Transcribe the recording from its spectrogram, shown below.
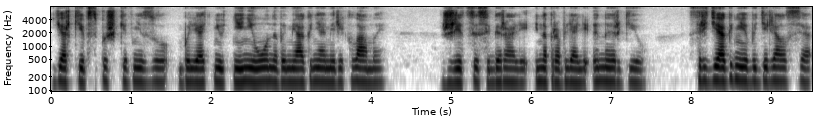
Яркие вспышки внизу были отнюдь не неоновыми огнями рекламы. Жрецы собирали и направляли энергию. Среди огней выделялся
